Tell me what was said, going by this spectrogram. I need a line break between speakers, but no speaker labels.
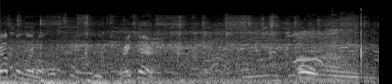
up a little. Right there. Oh.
